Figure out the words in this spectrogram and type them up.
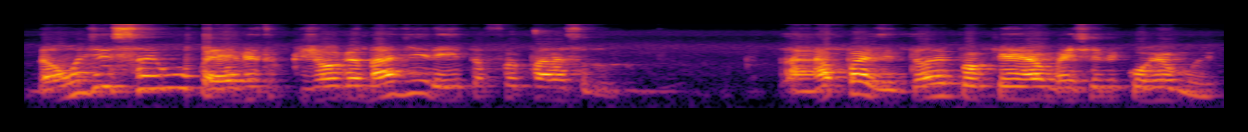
da onde saiu o Everton, que joga na direita, foi para. Rapaz, então é porque realmente ele correu muito.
